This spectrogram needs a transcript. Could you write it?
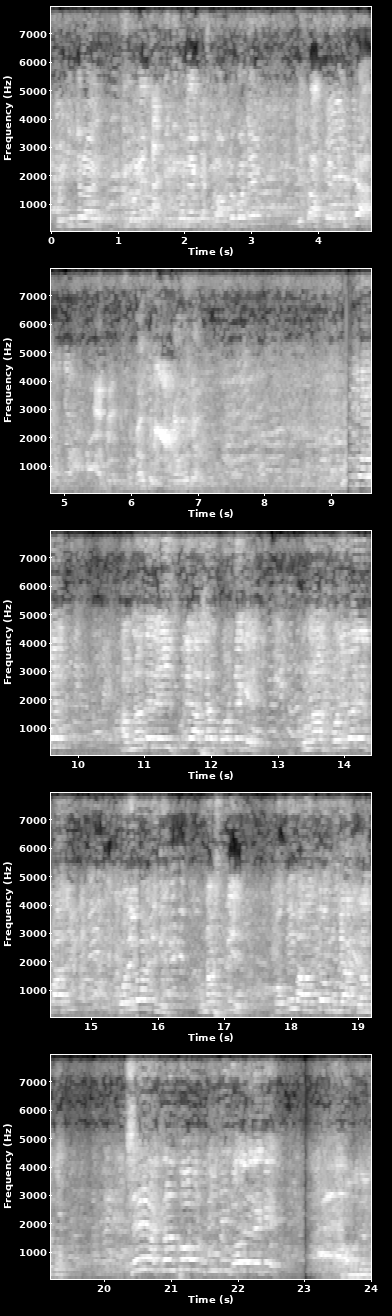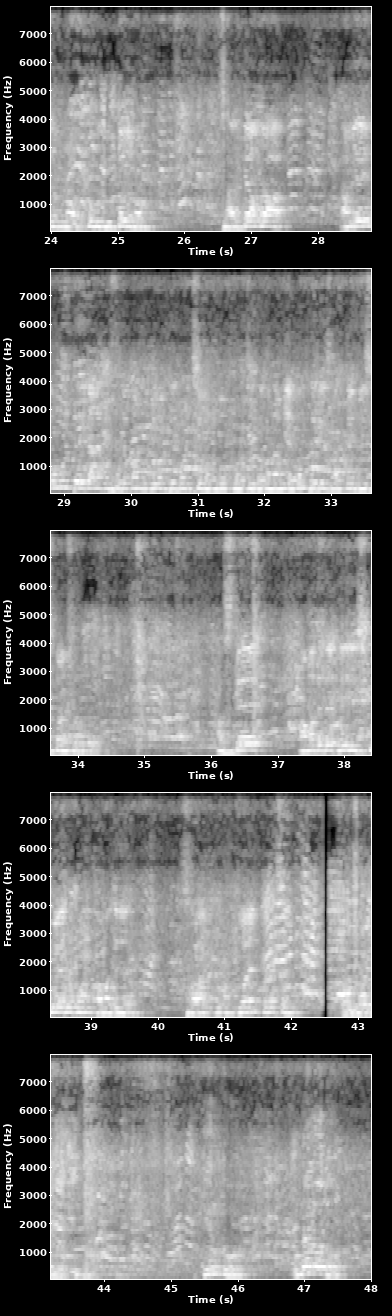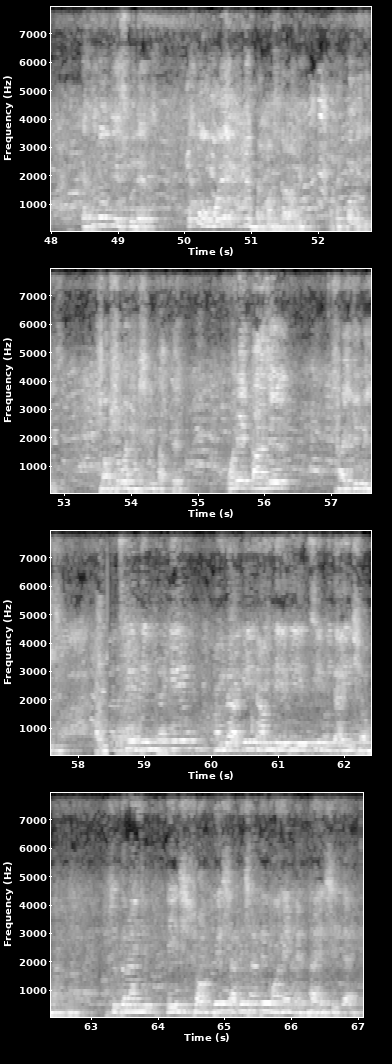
প্রত্যেকজনের জীবনের চাকরি জীবনে একটা সমাপ্ত ঘটে কিন্তু আজকের দিনটা সকাল থেকে আপনাদের এই স্কুলে আসার পর থেকে ওনার পরিবারের পরিবার যিনি, ওনার স্ত্রী অতি মারাত্মক রোগে আক্রান্ত। সেই আক্রান্ত রোগীকে ঘরে রেখে আমাদের জন্য খুবই দুঃখজনক। স্যারকে আমরা আমি এই মুহূর্তে এখানে বসে যখন উপলব্ধি করছি, অনুভব করছি, তখন আমি এখন থেকে স্যারকে মিস করা শুরু করেছি। আজকে আমাদের এই স্কুলে যখন আমাদের স্যার যখন জয়েন করেছেন অবসর পেয়েছি। কিন্তু উনার মতো এতজনকে স্কুলের এত অনেক যে হেডমাস্টার আমি অনেক কমই দেখেছি। সবসময় হাসি মুখে থাকতেন অনেক কাজের সাহায্য পেয়েছি। আজকের দিনটাকে আমরা আগেই নাম দিয়ে দিয়েছি, বিদায়ী সভা। সুতরাং এই শব্দের সাথে সাথে মনে ব্যথা এসে যায়।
